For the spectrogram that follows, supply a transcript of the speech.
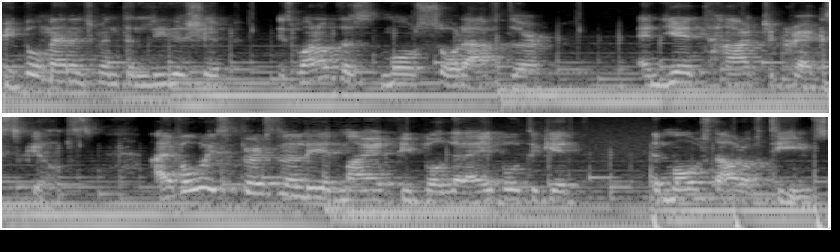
people management and leadership is one of the most sought after and yet hard to crack skills. I've always personally admired people that are able to get the most out of teams,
